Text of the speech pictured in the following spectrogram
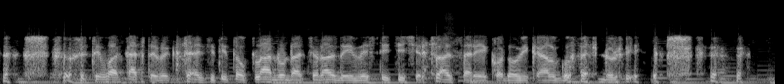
Ultima carte pe care am citit-o, Planul Național de Investiții și Relansare Economică al Guvernului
